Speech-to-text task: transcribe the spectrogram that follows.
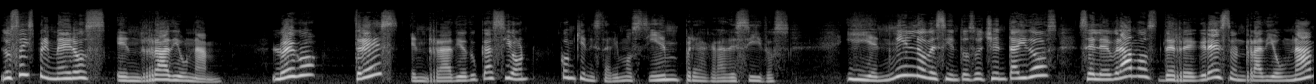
Los seis primeros en Radio UNAM. Luego, tres en Radio Educación, con quien estaremos siempre agradecidos. Y en 1982 celebramos de regreso en Radio UNAM,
